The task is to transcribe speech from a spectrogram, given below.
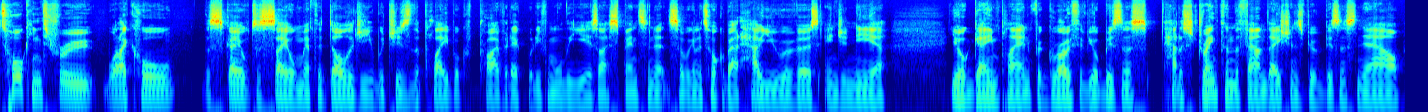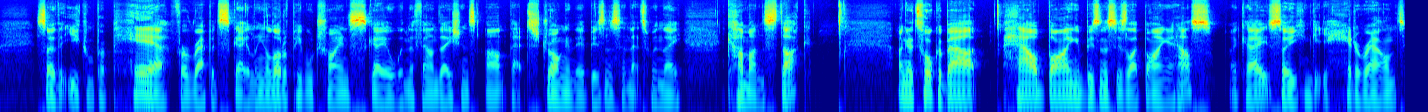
talking through what I call the scale to sale methodology, which is the playbook of private equity from all the years I spent in it. So, we're going to talk about how you reverse engineer your game plan for growth of your business, how to strengthen the foundations of your business now so that you can prepare for rapid scaling. A lot of people try and scale when the foundations aren't that strong in their business, and that's when they come unstuck. I'm going to talk about how buying a business is like buying a house. Okay, so you can get your head around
